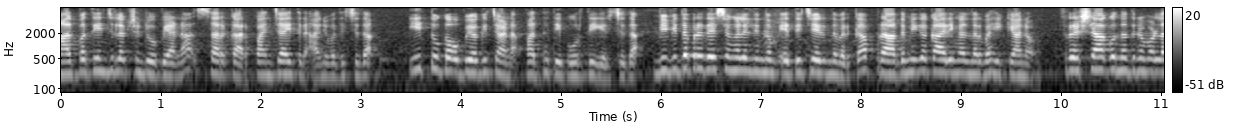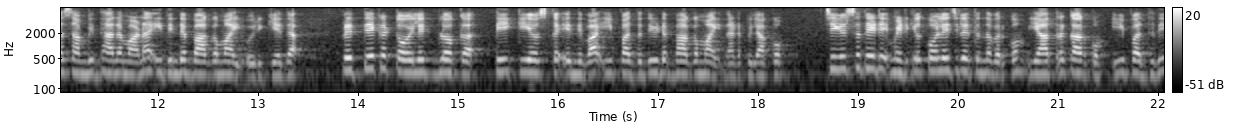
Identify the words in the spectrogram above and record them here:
നാൽപ്പത്തിയഞ്ച് ലക്ഷം രൂപയാണ് സർക്കാർ പഞ്ചായത്തിന് അനുവദിച്ചത്. ഈ തുക ഉപയോഗിച്ചാണ് പദ്ധതി പൂർത്തീകരിച്ചത്. വിവിധ പ്രദേശങ്ങളിൽ നിന്നും എത്തിച്ചേരുന്നവർക്ക് പ്രാഥമിക കാര്യങ്ങൾ നിർവഹിക്കാനും ഫ്രഷ് ആകുന്നതിനുമുള്ള സംവിധാനമാണ് ഇതിന്റെ ഭാഗമായി ഒരുക്കിയത്. പ്രത്യേക ടോയ്ലറ്റ് ബ്ലോക്ക് ടീ കിയോസ്ക് എന്നിവ ഈ പദ്ധതിയുടെ ഭാഗമായി നടപ്പിലാക്കും. ചികിത്സ തേടി മെഡിക്കൽ കോളേജിലെത്തുന്നവർക്കും യാത്രക്കാർക്കും ഈ പദ്ധതി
